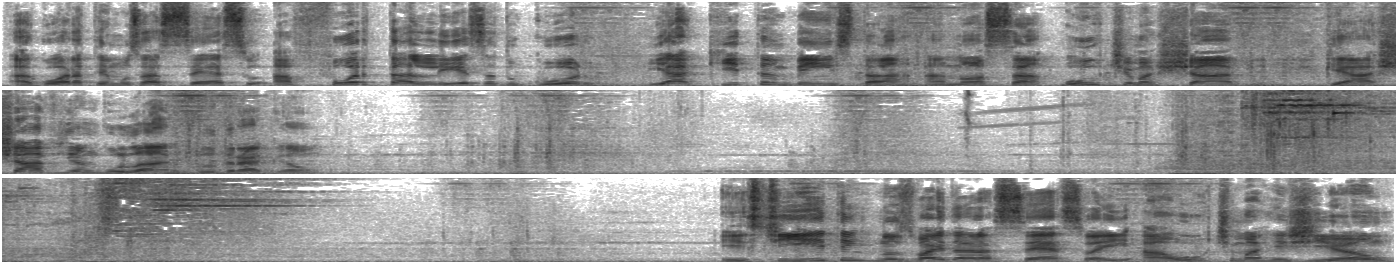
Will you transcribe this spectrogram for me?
Agora temos acesso à Fortaleza do Goro. E aqui também está a nossa última chave, que é a chave angular do dragão. Este item nos vai dar acesso aí à última região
